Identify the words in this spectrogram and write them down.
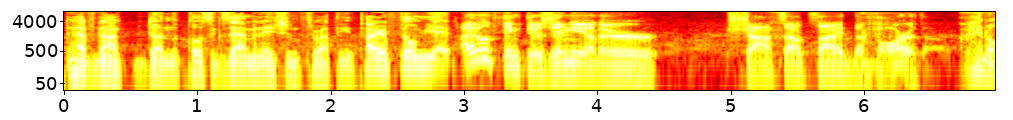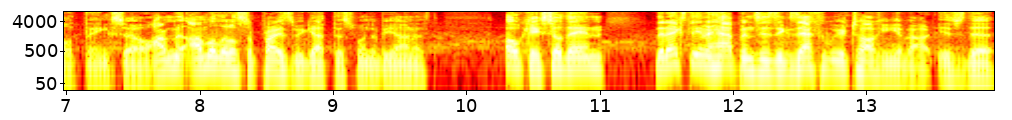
have not done the close examination throughout the entire film yet. i don't think there's any other shots outside the bar though I don't think so. I'm I'm a little surprised we got this one to be honest. Okay, so then the next thing that happens is exactly what you're talking about. Is the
